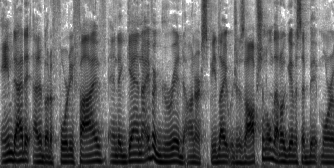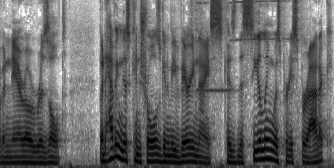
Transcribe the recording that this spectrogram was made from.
aimed at it at about a 45. And again, I have a grid on our speed light, which is optional. That'll give us a bit more of a narrow result. But having this control is gonna be very nice because the ceiling was pretty sporadic.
